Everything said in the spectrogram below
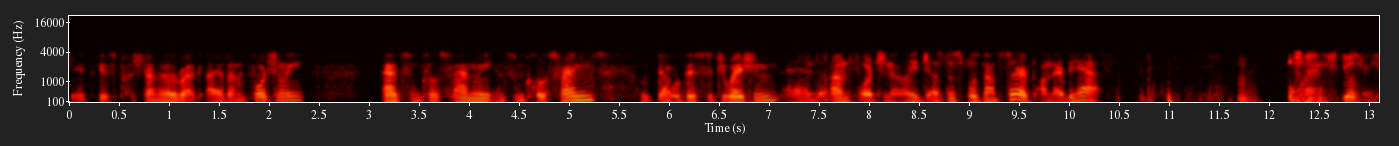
shit gets pushed under the rug. I have unfortunately had some close family and some close friends who dealt with this situation, and unfortunately, justice was not served on their behalf. Mm. Excuse me.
